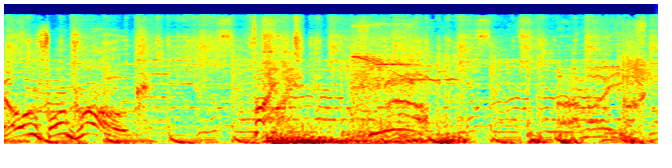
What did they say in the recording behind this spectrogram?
Go for broke! Fight! 甘い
